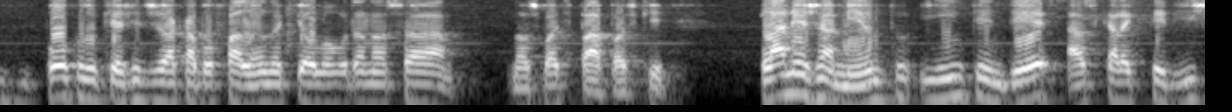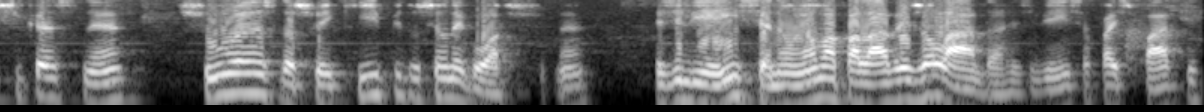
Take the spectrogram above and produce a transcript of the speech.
um pouco do que a gente já acabou falando aqui ao longo da nossa nosso bate-papo. Acho que planejamento e entender as características, né, suas, da sua equipe, do seu negócio, né? Resiliência não é uma palavra isolada. resiliência faz parte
